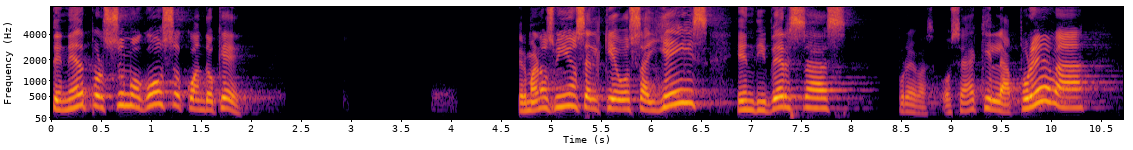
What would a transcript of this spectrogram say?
Tener por sumo gozo cuando qué? Hermanos míos, el que os halléis en diversas pruebas. O sea que la prueba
